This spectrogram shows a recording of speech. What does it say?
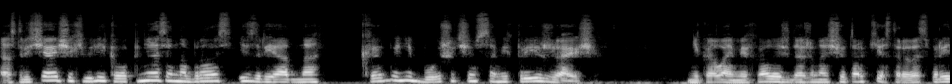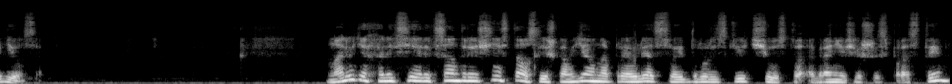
А встречающих великого князя набралось изрядно, как бы не больше, чем самих приезжающих. Николай Михайлович даже насчет оркестра распорядился. На людях Алексей Александрович не стал слишком явно проявлять свои дружеские чувства, ограничившись простым,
